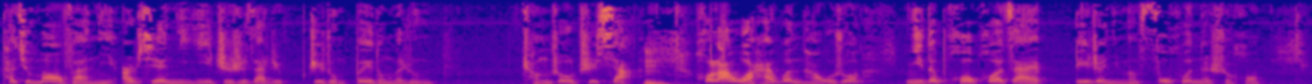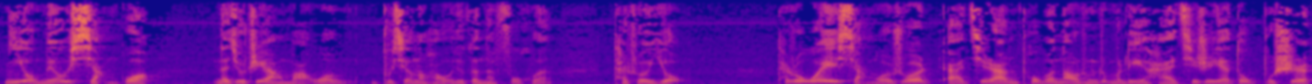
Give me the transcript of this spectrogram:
他去冒犯你，而且你一直是在这这种被动的这种承受之下。嗯。后来我还问他，我说你的婆婆在逼着你们复婚的时候，你有没有想过？那就这样吧，我不行的话，我就跟他复婚。他说有，他说我也想过说啊，既然婆婆闹成这么厉害，其实也都不是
